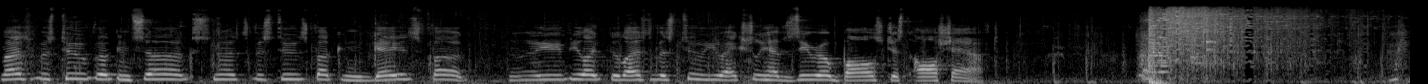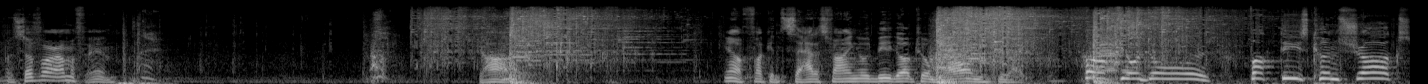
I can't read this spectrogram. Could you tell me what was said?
Last of Us 2 fucking sucks. Last of Us 2 is fucking gay as fuck. Uh, if you like The Last of Us 2, you actually have zero balls, just all shaft. But so far, I'm a fan. God. You know how fucking satisfying it would be to go up to a mall and just be like, Fuck your doors! Fuck these constructs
